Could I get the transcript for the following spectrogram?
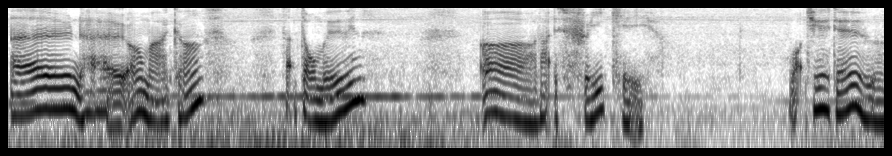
Oh no, oh my god. Is that doll moving? Oh, that is freaky. What do you do?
